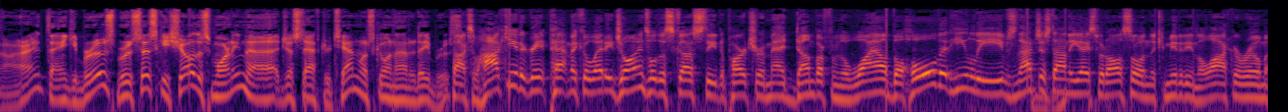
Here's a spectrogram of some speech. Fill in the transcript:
All right. Thank you, Bruce. Bruce Ciskie show this morning, uh, just after 10. What's going on today, Bruce? Talk some hockey. The great Pat Micheletti joins. We'll discuss the departure of Matt Dumba from the Wild, the hole that he leaves, not just on the ice, but also in the community in the locker room,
